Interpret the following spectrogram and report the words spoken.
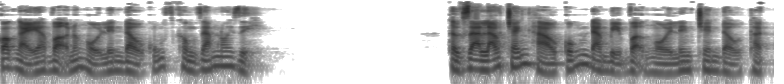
Có ngày à, vợ nó ngồi lên đầu cũng không dám nói gì. Thực ra lão tránh hào cũng đang bị vợ ngồi lên trên đầu thật,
